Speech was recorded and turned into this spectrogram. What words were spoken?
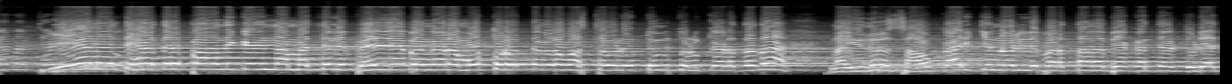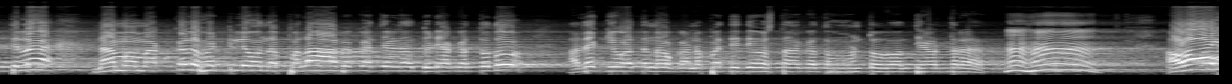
ಏನಂತ ಹೇಳಿ? ಏನಂತ ಹೇಳ್ತಾರಪ್ಪ ನಮ್ಮ ಮಧ್ಯದಲ್ಲಿ ಬೆಳ್ಳಿ ಬಂಗಾರ ಮುತ್ತು ರತ್ನಗಳ ವಸ್ತ್ರಗಳು ತುಂಬಿ ತುಳುಕಾಡ್ತದ. ನಾ ಇದ್ರ ಸಾವುಕಾರಿಕೆ ನೋಡ್ಲಿ ಬರ್ತಾನ ಬೇಕಂತೇಳಿ ದುಡಿಯತ್ತಿಲ್ಲ. ನಮ್ಮ ಮಕ್ಕಳ ಹೊಟ್ಟಿಲಿ ಒಂದು ಫಲ ಆಗ್ಬೇಕಂತೇಳಿ ನಾವು ದುಡಿಯಾಕತ್ತದು. ಅದಕ್ಕೆ ಇವತ್ತು ನಾವು ಗಣಪತಿ ದೇವಸ್ಥಾನಕ್ಕೆ ಹೊಂಟೋದು ಅಂತ ಹೇಳ್ತಾರ. ಅವಾಗ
